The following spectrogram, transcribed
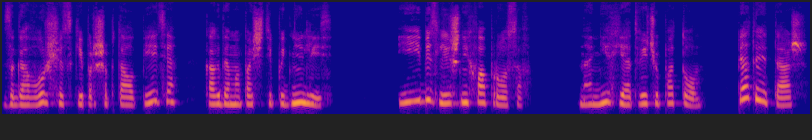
Заговорщицки прошептал Петя, когда мы почти поднялись. И без лишних вопросов. На них я отвечу потом. Пятый этаж,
